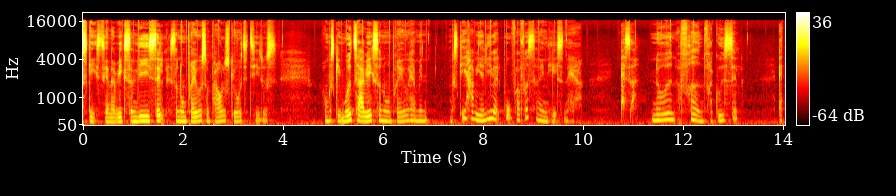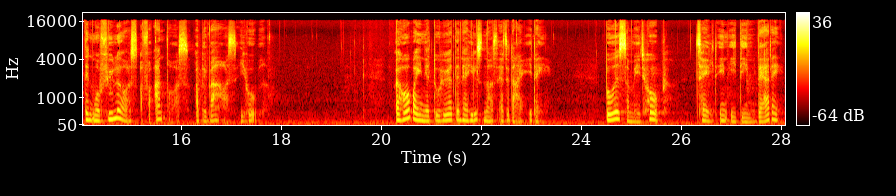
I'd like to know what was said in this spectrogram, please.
Måske sender vi ikke sådan lige selv sådan nogle breve, som Paulus gjorde til Titus. Og måske modtager vi ikke sådan nogle breve her, men måske har vi alligevel brug for at få sådan en hilsen her. Altså, nåden og freden fra Gud selv. At den må fylde os og forandre os og bevare os i håbet. Og jeg håber egentlig, at du hører, at den her hilsen også er til dig i dag. Både som et håb talt ind i din hverdag,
